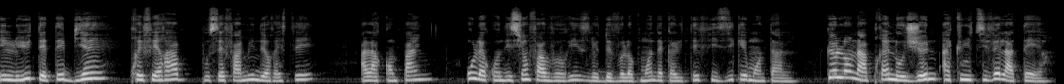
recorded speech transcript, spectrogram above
Il lui eût été bien préférable pour ces familles de rester à la campagne où les conditions favorisent le développement des qualités physiques et mentales. Que l'on apprenne aux jeunes à cultiver la terre,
